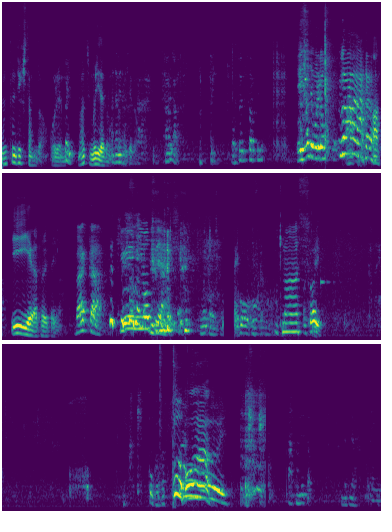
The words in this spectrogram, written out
本当にできたんだ。俺はい。まず無理だと思ったんだけど。触るか。俺それで触ってみえなんで俺がうわー！あいい家が取れた今。バカ。急に持つやん。もういきます。はい。あ結構かかって。おおあ飛んでた。ダメだこれで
